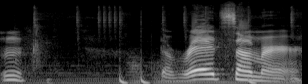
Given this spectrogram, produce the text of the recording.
mm. The Red Summer.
